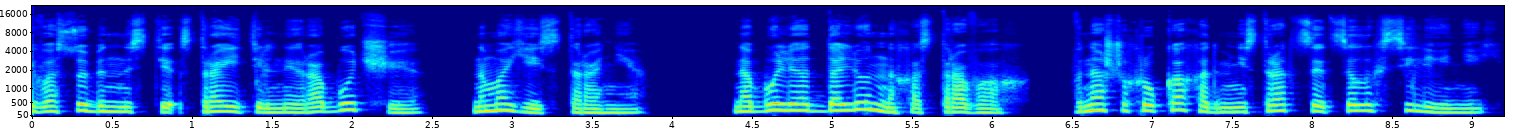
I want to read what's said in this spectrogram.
и в особенности строительные рабочие на моей стороне. На более отдаленных островах в наших руках администрация целых селений,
